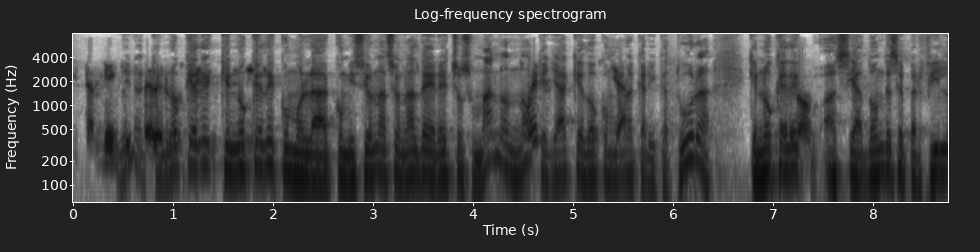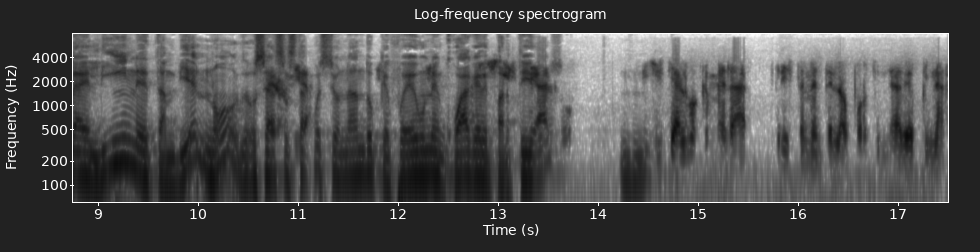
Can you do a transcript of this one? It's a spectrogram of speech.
y también que, Mira, que ustedes no quede, que no quede como la Comisión Nacional de Derechos Humanos, ¿no? que ya quedó como una caricatura, que no quede hacia dónde se perfila el INE también, ¿no? O sea, se está cuestionando que fue un enjuague de partidos. Dijiste algo que me da tristemente la oportunidad de opinar.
